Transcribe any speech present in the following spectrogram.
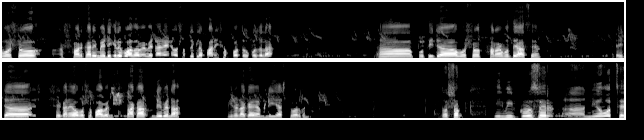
অবশ্য সরকারি মেডিকেলে পাওয়া যাবে ভেটারিনারি ওষুধ যেগুলো পানি সম্পদ উপজেলা। প্রতিটা অবশ্য থানার মধ্যে আছে। এটা সেখানে অবশ্য পাবেন। টাকা নেবে না। বিনা টাকায় আপনি নিয়ে আসতে পারবেন। দর্শক কিরমি ক্রসের নিয়ম হচ্ছে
